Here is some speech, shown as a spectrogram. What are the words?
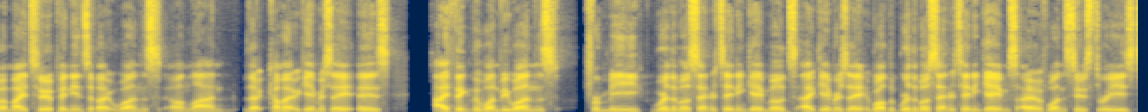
but my two opinions about ones online that come out of Gamers 8 is I think the 1v1s for me were the most entertaining game modes at Gamers 8. Well, the, were the most entertaining games out of ones, twos, threes.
